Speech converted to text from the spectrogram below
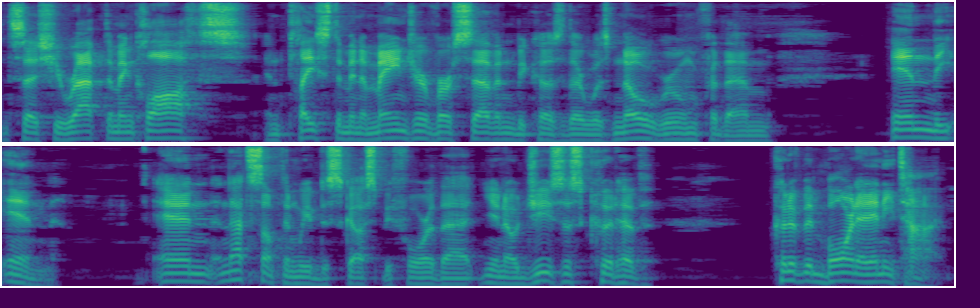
It says she wrapped them in cloths and placed them in a manger, verse 7, because there was no room for them in the inn. And, and that's something we've discussed before that, you know, Jesus could have could have been born at any time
